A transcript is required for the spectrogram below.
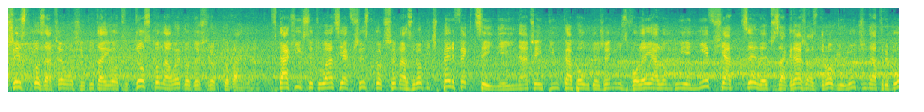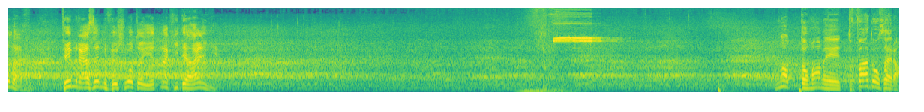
Wszystko zaczęło się tutaj od doskonałego dośrodkowania. W takich sytuacjach wszystko trzeba zrobić perfekcyjnie, inaczej piłka po uderzeniu z woleja ląduje nie w siatce, lecz zagraża zdrowiu ludzi na trybunach. Tym razem wyszło to jednak idealnie. No to mamy 2 do 0.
